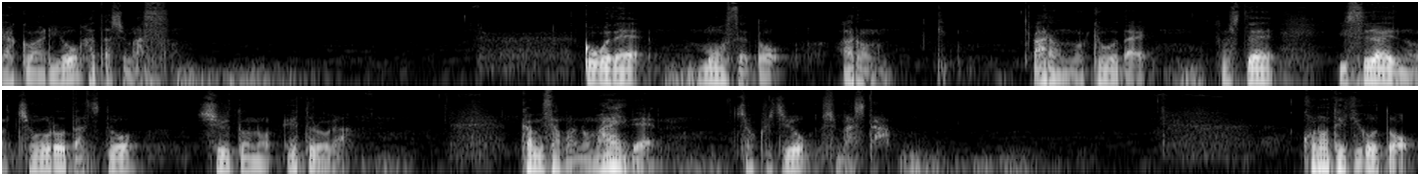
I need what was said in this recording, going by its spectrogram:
役割を果たします。ここで、モーセとアロン、アロンの兄弟、そしてイスラエルの長老たちと舅のエトロが、神様の前で食事をしました。この出来事、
